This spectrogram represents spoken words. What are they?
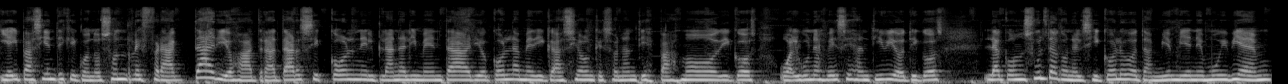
y hay pacientes que cuando son refractarios a tratarse con el plan alimentario, con la medicación que son antiespasmódicos o algunas veces antibióticos, la consulta con el psicólogo también viene muy bien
